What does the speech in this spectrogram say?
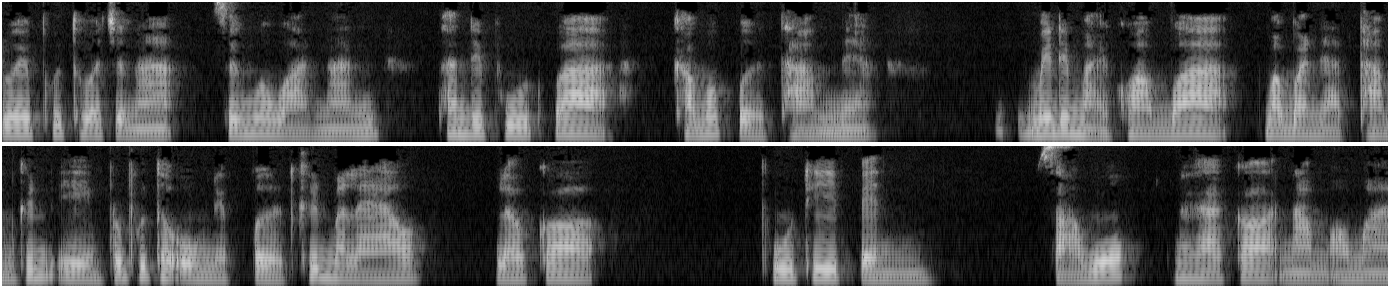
ด้วยพุทธวจนะ ซึ่งเมื่อวานนั้นท่านได้พูดว่าคำว่าเปิดธรรมเนี่ยไม่ได้หมายความว่ามาบัญญัติธรรมขึ้นเอง พระพุทธองค์เนี่ยเปิดขึ้นมาแล้ว แล้วก็ผู้ที่เป็นสาวกนะคะก็นำเอามา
